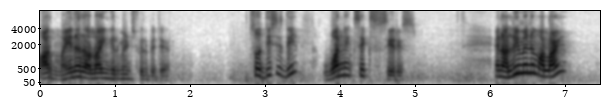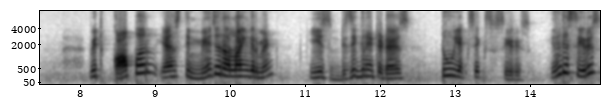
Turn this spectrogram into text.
or minor alloying elements will be there. So, this is the 1XX series. An aluminum alloy with copper as the major alloying element is designated as 2XX series. In this series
